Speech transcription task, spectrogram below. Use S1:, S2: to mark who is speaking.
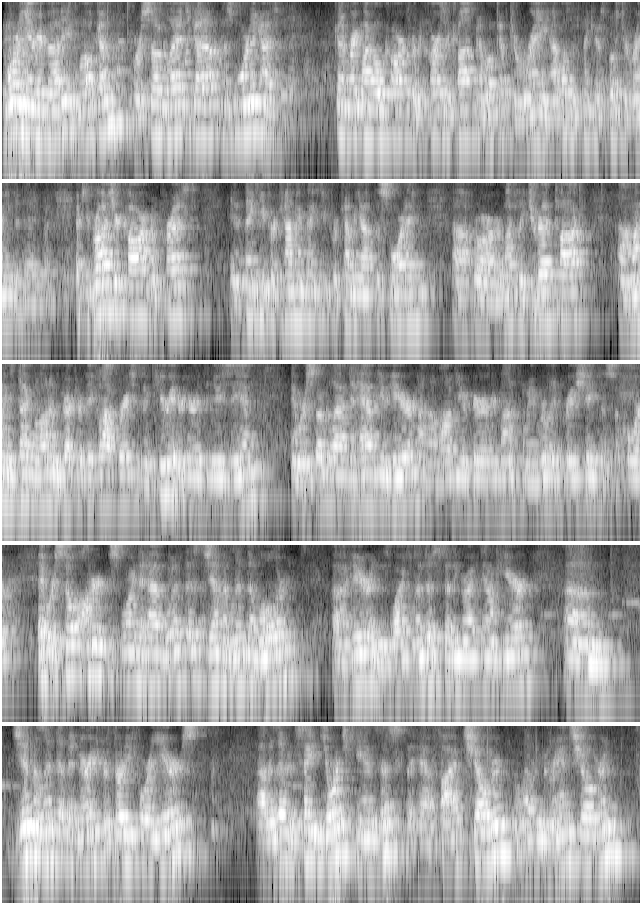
S1: Good morning, everybody, and welcome. We're so glad you got out this morning. I was going to bring my old car for the Cars and Coffee, and I woke up to rain. I wasn't thinking it was supposed to rain today, but if you brought your car, I'm impressed, and thank you for coming. Thank you for coming out this morning uh, for our monthly Tread Talk. Uh, my name is Doug Malone. I'm the Director of Vehicle Operations and Curator here at the museum, and we're so glad to have you here. I know a lot of you are here every month, and we really appreciate the support. Hey, we're so honored this morning to have with us Jim and Linda Muller uh, here, and his wife Linda sitting right down here. Um, Jim and Linda have been married for 34 years. Uh, they live in St. George, Kansas. They have five children, 11 grandchildren.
